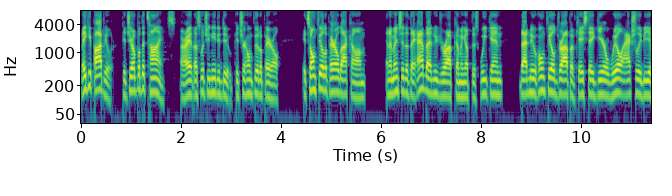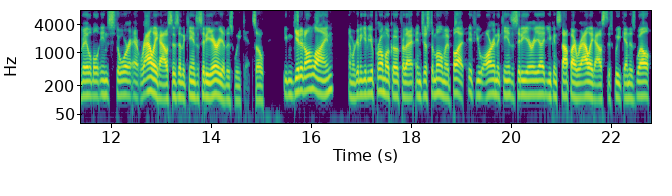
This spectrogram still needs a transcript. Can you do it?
make you popular, get you up with the times. All right, that's what you need to do. Get your home field apparel. It's homefieldapparel.com, and I mentioned that they have that new drop coming up this weekend. That new home field drop of K State gear will actually be available in store at rally houses in the Kansas City area this weekend. So you can get it online and we're going to give you a promo code for that in just a moment. But if you are in the Kansas City area, you can stop by Rally House this weekend as well.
